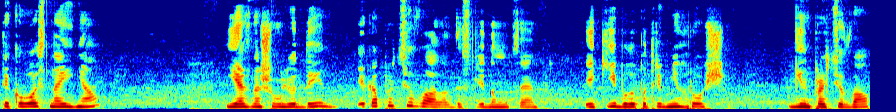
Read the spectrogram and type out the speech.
ти когось найняв? Я знайшов людину, яка працювала в дослідному центрі, якій були потрібні гроші. Він працював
